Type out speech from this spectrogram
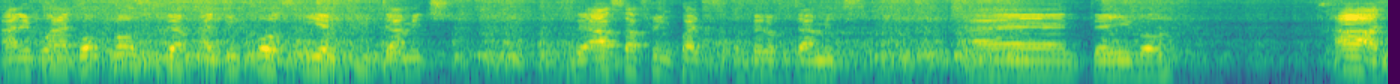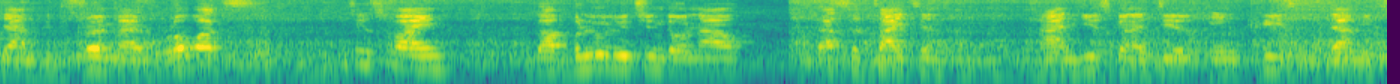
and if, when I go close to them I do cause EMP damage. They are suffering quite a bit of damage. And there you go. Ah damn. They destroyed my robots which is fine. Got Baloo Luchindor now. That's the titan. And he's gonna deal increased damage.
